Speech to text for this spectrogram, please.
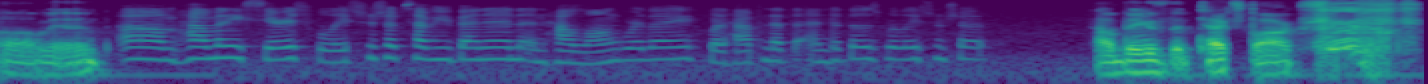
Oh man. Um, how many serious relationships have you been in, and how long were they? What happened at the end of those relationships? How big is the text box?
